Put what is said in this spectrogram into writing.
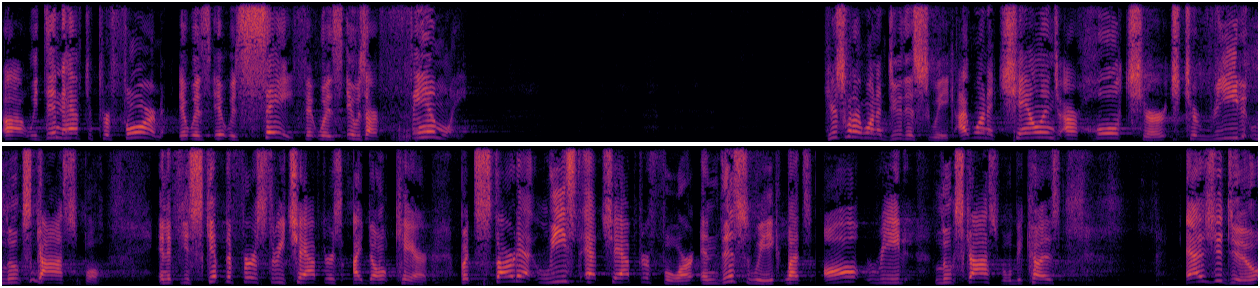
uh, we didn't have to perform. It was, it was safe. It was, it was our family. Here's what I want to do this week I want to challenge our whole church to read Luke's gospel. And if you skip the first three chapters, I don't care. But start at least at chapter four. And this week, let's all read Luke's gospel because as you do,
